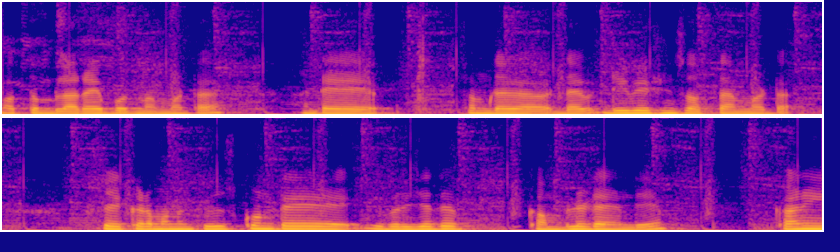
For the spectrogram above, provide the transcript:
మొత్తం బ్లర్ అయిపోతుంది అనమాట అంటే సమ్ డీవియేషన్స్ వస్తాయన్నమాట. సో ఇక్కడ మనం చూసుకుంటే ఈ బ్రిడ్జ్ అయితే కంప్లీట్ అయింది. కానీ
